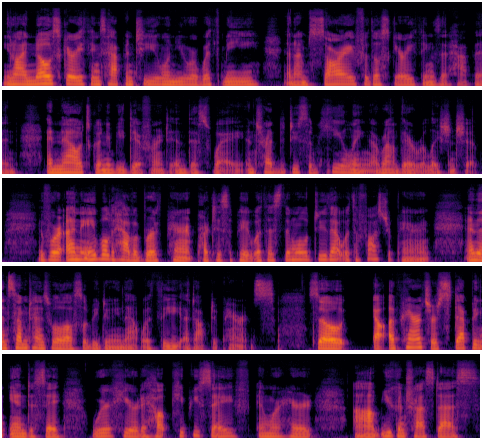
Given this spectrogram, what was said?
you know, I know scary things happened to you when you were with me, and I'm sorry for those scary things that happened. And now it's going to be different in this way, and try to do some healing around their relationship. If we're unable to have a birth parent participate with us, then we'll do that with a foster parent. And then sometimes we'll also be doing that with the adoptive parents. So uh, parents are stepping in to say, we're here to help keep you safe, and we're here, um, you can trust us,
